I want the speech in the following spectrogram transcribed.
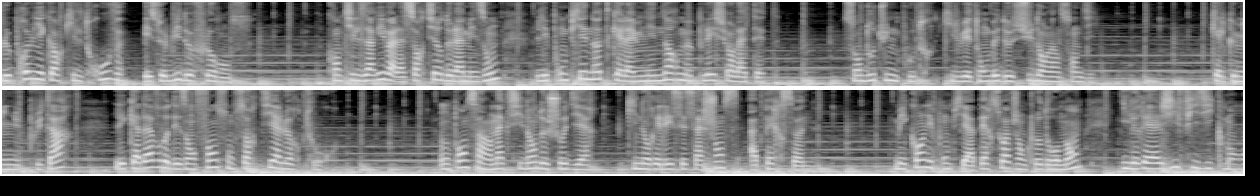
Le premier corps qu'ils trouvent est celui de Florence. Quand ils arrivent à la sortir de la maison, les pompiers notent qu'elle a une énorme plaie sur la tête. Sans doute une poutre qui lui est tombée dessus dans l'incendie. Quelques minutes plus tard, les cadavres des enfants sont sortis à leur tour. On pense à un accident de chaudière qui n'aurait laissé sa chance à personne. Mais quand les pompiers aperçoivent Jean-Claude Roman, il réagit physiquement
